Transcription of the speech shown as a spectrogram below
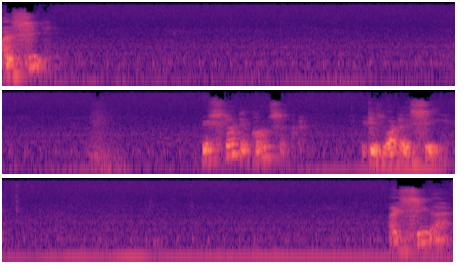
I see. It's not a concept, it is what I see. I see that.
